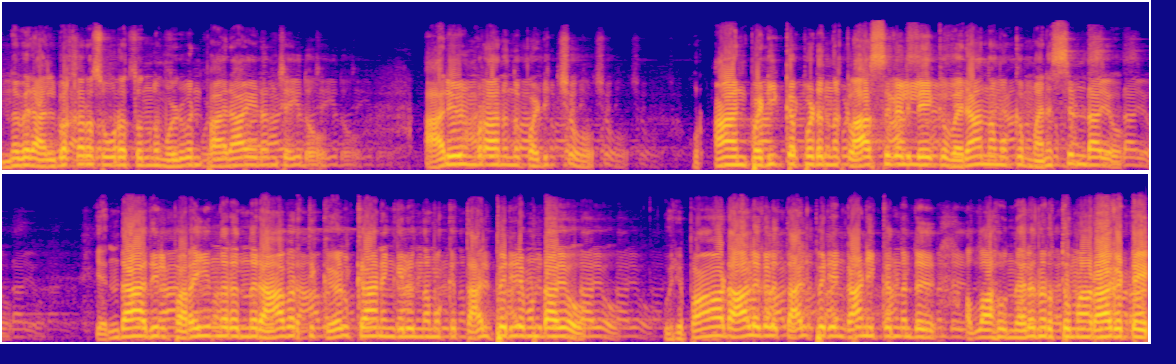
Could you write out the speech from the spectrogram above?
ഇന്നവർ അൽബക്കറ സൂറത്തൊന്ന് മുഴുവൻ പാരായണം ചെയ്തോ? ആലു ഇമ്രാൻ ഒന്ന് പഠിച്ചോ? ഖുർആൻ പഠിക്കപ്പെടുന്ന ക്ലാസ്സുകളിലേക്ക് വരാൻ നമുക്ക് മനസ്സുണ്ടായോ? എന്താ അതിൽ പറയുന്നതെന്നൊരു ആവർത്തി കേൾക്കാനെങ്കിലും നമുക്ക് താല്പര്യമുണ്ടായോ? ഒരുപാട് ആളുകൾ താല്പര്യം കാണിക്കുന്നുണ്ട്. അള്ളാഹു നിലനിർത്തുമാറാകട്ടെ.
